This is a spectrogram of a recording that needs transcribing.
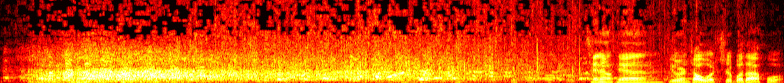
前两天有人找我直播带货，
